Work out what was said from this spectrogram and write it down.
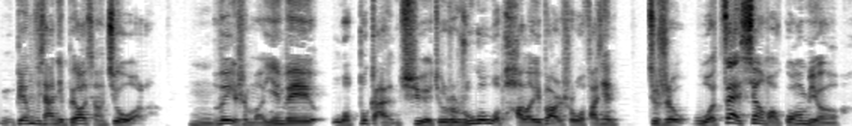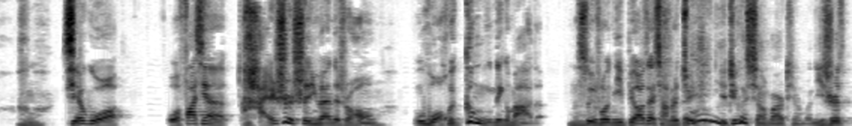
嗯蝙蝠侠你不要想救我了，嗯为什么？因为我不敢去，就是说如果我爬到一半的时候，我发现就是我再向往光明，嗯 结果我发现还是深渊的时候，我会更那个嘛的。所以说你不要再想着救赎，你这个想法挺什么？你是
